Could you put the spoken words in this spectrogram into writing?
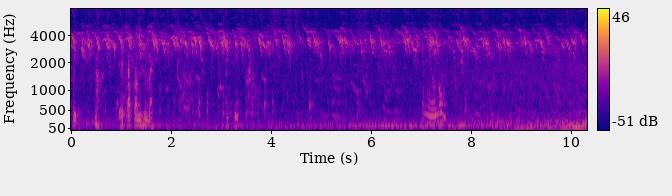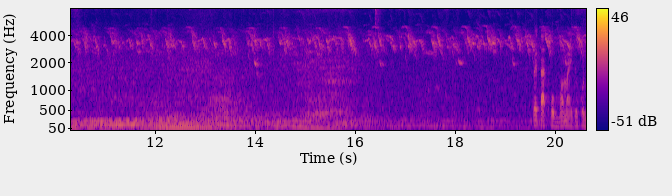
เดี๋ยวจับกำนึงไหมมันติดข้าวเหนียวนุ่มไปตัดผมมาใหม่ทุกคน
